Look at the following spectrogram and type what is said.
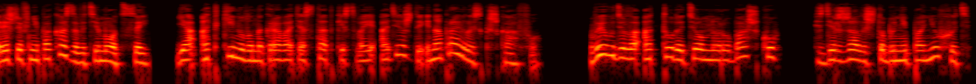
Решив не показывать эмоций, я откинула на кровать остатки своей одежды и направилась к шкафу. Выудила оттуда темную рубашку, сдержалась, чтобы не понюхать,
